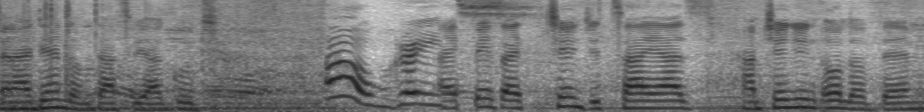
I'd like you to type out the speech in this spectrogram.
Then at the end of that we are good. Oh, great. I paint. I change the tires. I'm changing all of them.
